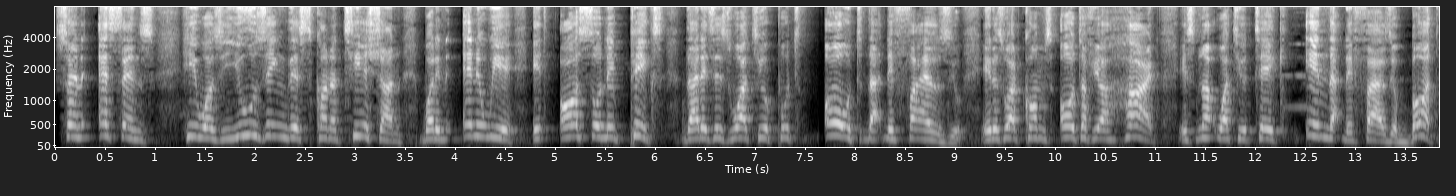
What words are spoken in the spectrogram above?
So in essence, he was using this connotation, but in any way, it also depicts that it is what you put out that defiles you. It is what comes out of your heart. It's not what you take in that defiles you. But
